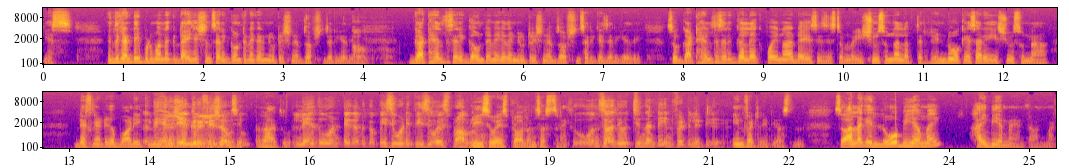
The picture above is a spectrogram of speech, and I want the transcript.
ఎస్ ఎందుకంటే ఇప్పుడు మనకి డైజెషన్ సరిగ్గా ఉంటేనే కదా న్యూట్రిషన్ అబ్జార్ప్షన్ జరిగేది. గట్ హెల్త్ సరిగ్గా ఉంటేనే కదా న్యూట్రిషన్ అబ్జార్ప్షన్ సరిగ్గా జరిగేది. సో గట్ హెల్త్ సరిగ్గా లేకపోయినా డైజెస్టివ్ సిస్టంలో ఇష్యూస్ ఉన్నా లేకపోతే రెండు ఒకేసారి ఇష్యూస్ ఉన్నా డెఫినెట్గా బాడీకి. రాదు. లేదు అంటే కనుక పీసీఓడి పీసీఓఎస్ ప్రాబ్లమ్. పీసీవైస్ ప్రాబ్లమ్స్ వస్తున్నాయి. సో వన్స్ అది వచ్చిందంటే ఇన్ఫర్టిలిటీ ఇన్ఫర్టిలిటీ వస్తుంది. సో అలాగే లో బిఎంఐ హై బిఎంఐ అంటాం అనమాట.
